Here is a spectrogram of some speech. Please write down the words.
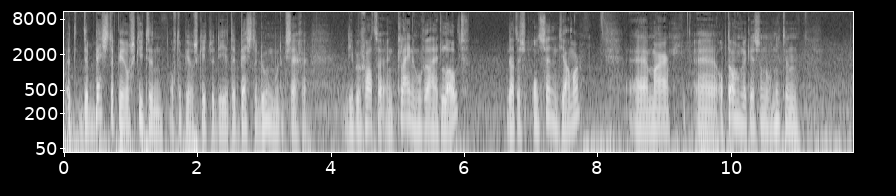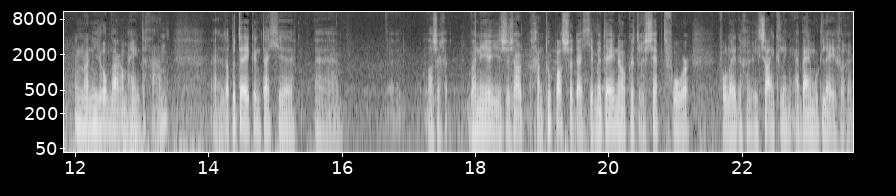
het, de beste perovskieten, of de perovskieten die het het beste doen, moet ik zeggen die bevatten een kleine hoeveelheid lood. Dat is ontzettend jammer. Uh, maar op het ogenblik is er nog niet een, een manier om daar omheen te gaan. Dat betekent dat je, laat zeggen, wanneer je ze zou gaan toepassen, dat je meteen ook het recept voor volledige recycling erbij moet leveren.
